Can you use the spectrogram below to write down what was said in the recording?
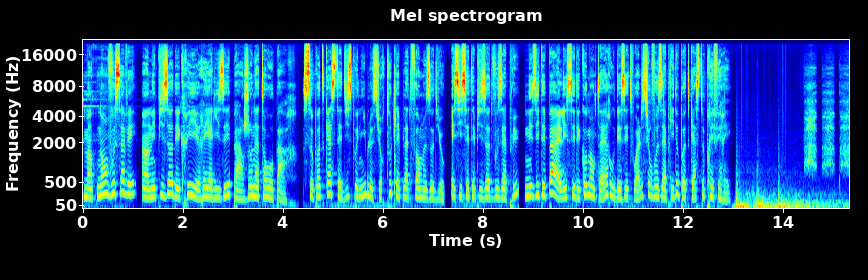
Maintenant, vous savez, un épisode écrit et réalisé par Jonathan Oppard. Ce podcast est disponible sur toutes les plateformes audio. Et si cet épisode vous a plu, n'hésitez pas à laisser des commentaires ou des étoiles sur vos applis de podcast préférés. 爸爸爸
